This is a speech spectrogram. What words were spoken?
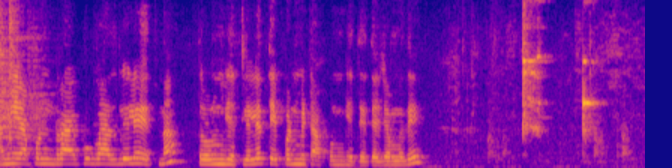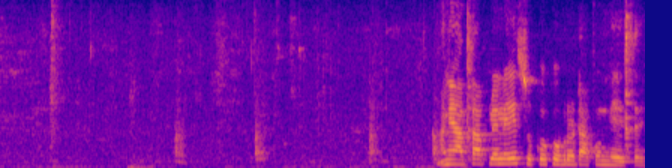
आणि हे आपण ड्रायफ्रूट भाजलेले आहेत ना तळून घेतलेले ते पण मी टाकून घेते त्याच्यामध्ये. आणि आता आपल्याला हे सुकं खोबरं टाकून घ्यायचं आहे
